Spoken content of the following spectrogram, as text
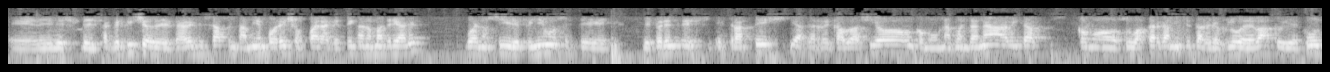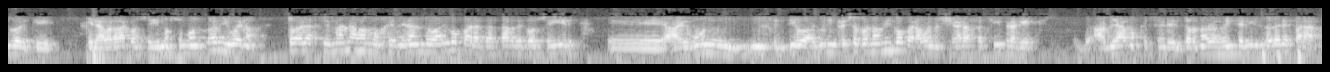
eh, del sacrificio de que a veces hacen también por ellos para que tengan los materiales. Bueno, sí, definimos este, diferentes estrategias de recaudación, como una cuenta en hábitat, como subastar camisetas de los clubes de básquet y de fútbol, que, que la verdad conseguimos un montón. Y bueno, todas las semanas vamos generando algo para tratar de conseguir eh, algún incentivo, algún ingreso económico para bueno llegar a esa cifra que hablamos que es en torno a los 20 mil dólares para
